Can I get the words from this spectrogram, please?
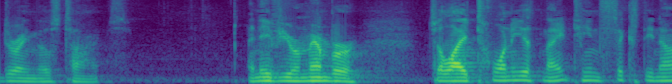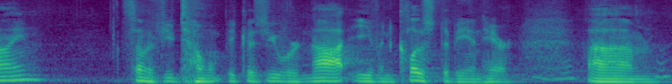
during those times. Any of you remember July 20th, 1969? Some of you don't because you were not even close to being here. Um,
